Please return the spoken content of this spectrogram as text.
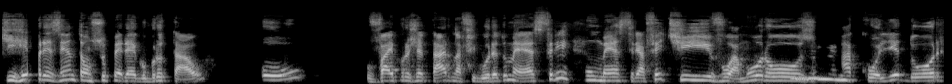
que representa um superego brutal, ou vai projetar na figura do mestre um mestre afetivo, amoroso, uhum. acolhedor,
